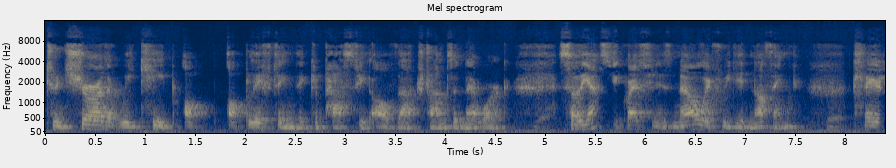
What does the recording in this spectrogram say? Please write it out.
to ensure that we keep up uplifting the capacity of that transit network. Yeah. So the answer to your question is no. If we did nothing, yeah. clearly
